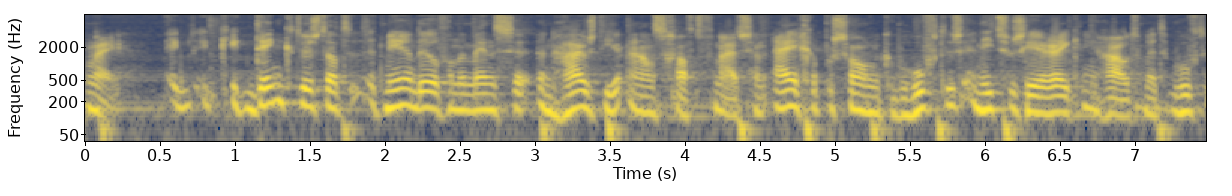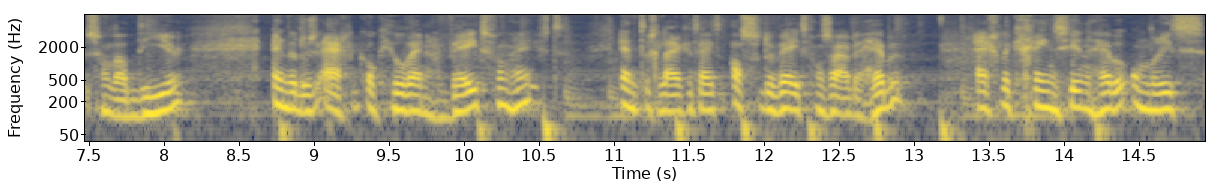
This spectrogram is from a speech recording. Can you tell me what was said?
Nee, ik, ik, denk dus dat het merendeel van de mensen een huisdier aanschaft vanuit zijn eigen persoonlijke behoeftes. En niet zozeer rekening houdt met de behoeftes van dat dier. En er dus eigenlijk ook heel weinig weet van heeft. En tegelijkertijd, als ze er weet van zouden hebben, eigenlijk geen zin hebben om er iets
